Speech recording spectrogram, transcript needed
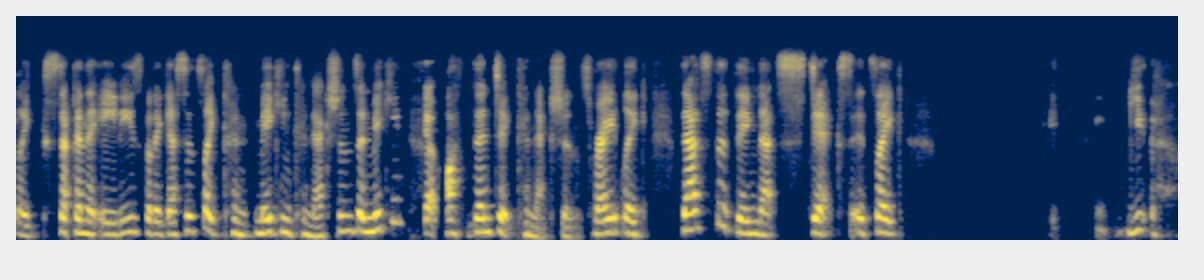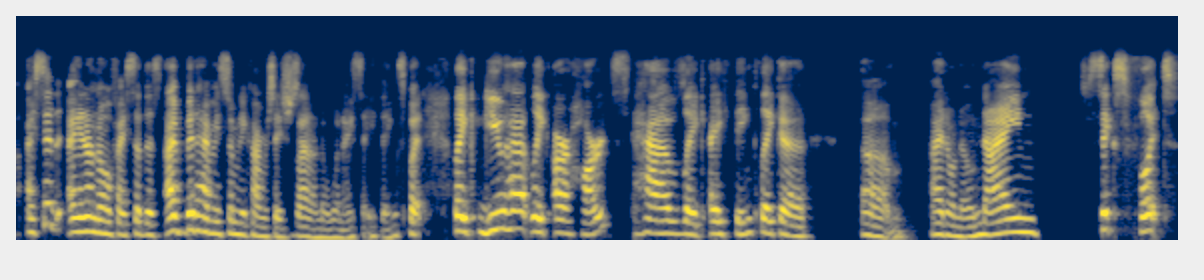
like stuck in the 80s but i guess it's like con- making connections and making yep. authentic connections right like that's the thing that sticks it's like you i said i don't know if i said this i've been having so many conversations i don't know when i say things but like you have like our hearts have like i think like a um i don't know nine six foot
